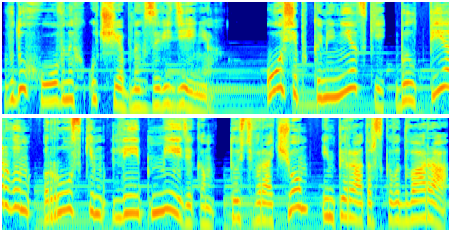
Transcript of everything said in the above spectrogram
в духовных учебных заведениях. Осип Каменецкий был первым русским лейб-медиком, то есть врачом императорского двора.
